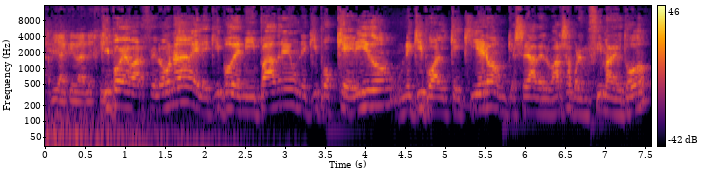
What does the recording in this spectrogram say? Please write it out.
Sabía que iba a elegir. Equipo de Barcelona, el equipo de mi padre, un equipo querido, un equipo al que quiero, aunque sea del Barça por encima de todo.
